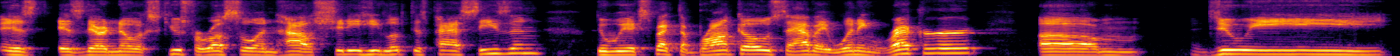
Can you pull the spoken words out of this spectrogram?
is is there no excuse for Russell and how shitty he looked this past season? Do we expect the Broncos to have a winning record? Um, do we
